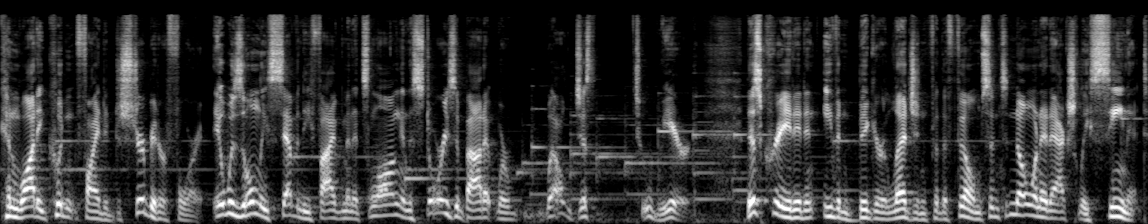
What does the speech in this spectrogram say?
Canawati couldn't find a distributor for it. It was only 75 minutes long, and the stories about it were, well, just too weird. This created an even bigger legend for the film since no one had actually seen it.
